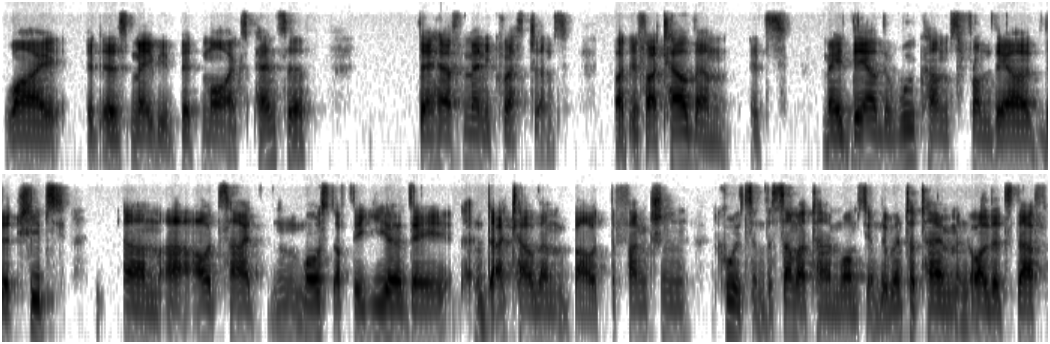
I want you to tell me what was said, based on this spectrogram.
why it is maybe a bit more expensive they have many questions. But if i tell them it's made there the wool comes from there the sheeps um, are outside most of the year they and i tell them about the function cools in the summertime, warms you in the wintertime, and all that stuff,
